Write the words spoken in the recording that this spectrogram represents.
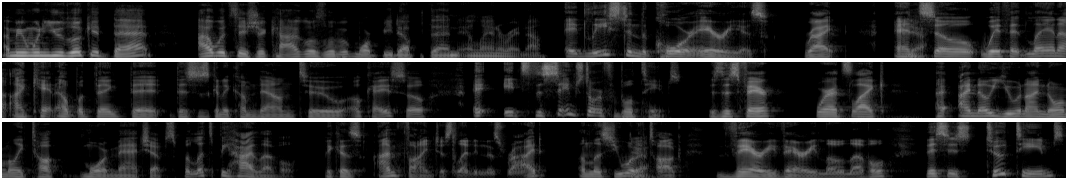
I mean, when you look at that, I would say Chicago's a little bit more beat up than Atlanta right now. at least in the core areas, right? And Yeah. so with Atlanta, I can't help but think that this is going to come down to okay, so it, it's the same story for both teams. Is this fair? Where it's like, I, I know you and I normally talk more matchups, but let's be high level because I'm fine just letting this ride unless you want Yeah. to talk very, very low level. This is two teams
